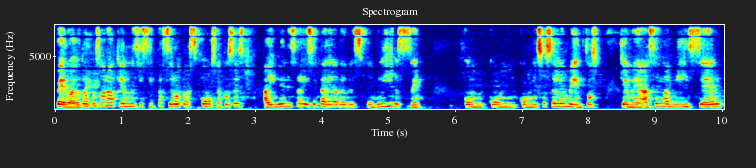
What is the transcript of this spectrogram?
Pero hay otras personas que necesitan hacer otras cosas. Entonces, ahí viene esa, esa tarea de descubrirse con, con, con esos elementos que me hacen a mí ser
